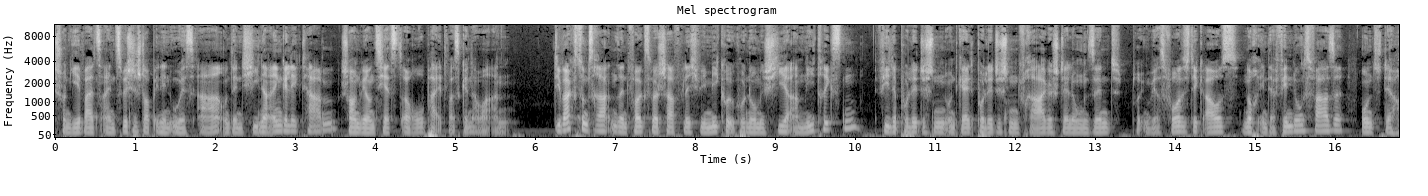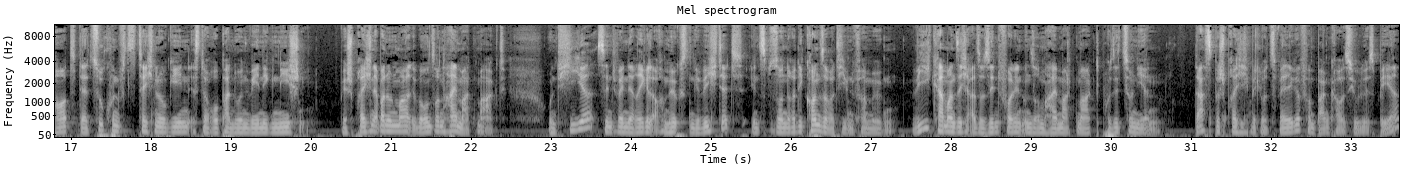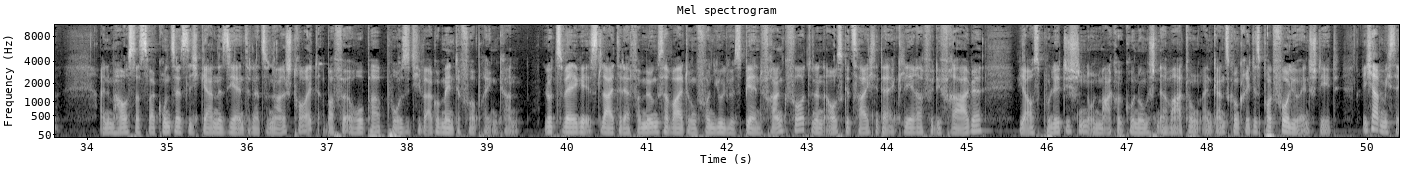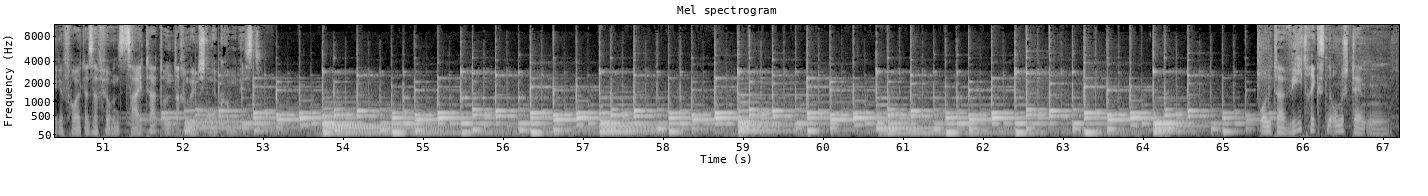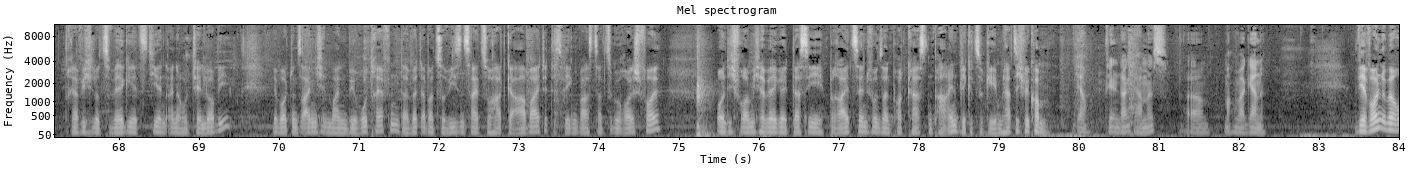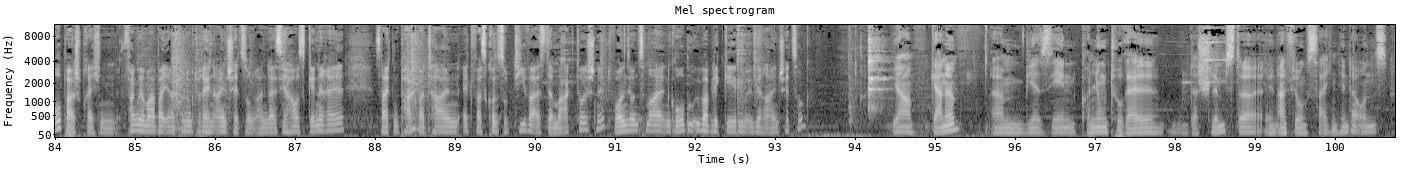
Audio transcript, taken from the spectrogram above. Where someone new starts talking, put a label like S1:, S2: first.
S1: Schon jeweils einen Zwischenstopp in den USA und in China eingelegt haben, schauen wir uns jetzt Europa etwas genauer an. Die Wachstumsraten sind volkswirtschaftlich wie mikroökonomisch hier am niedrigsten. Viele politischen und geldpolitischen Fragestellungen sind, drücken wir es vorsichtig aus, noch in der Findungsphase und der Hort der Zukunftstechnologien ist Europa nur in wenigen Nischen. Wir sprechen aber nun mal über unseren Heimatmarkt. Und hier sind wir in der Regel auch am höchsten gewichtet, insbesondere die konservativen Vermögen. Wie kann man sich also sinnvoll in unserem Heimatmarkt positionieren? Das bespreche ich mit Lutz Welge vom Bankhaus Julius Beer einem Haus, das zwar grundsätzlich gerne sehr international streut, aber für Europa positive Argumente vorbringen kann. Lutz Welge ist Leiter der Vermögensverwaltung von Julius Bär in Frankfurt und ein ausgezeichneter Erklärer für die Frage, wie aus politischen und makroökonomischen Erwartungen ein ganz konkretes Portfolio entsteht. Ich habe mich sehr gefreut, dass er für uns Zeit hat und nach München gekommen ist. Widrigsten Umständen treffe ich Lutz Welge jetzt hier in einer Hotellobby. Wir wollten uns eigentlich in meinem Büro treffen, da wird aber zur Wiesenzeit zu hart gearbeitet, deswegen war es dazu geräuschvoll. Und ich freue mich, Herr Welge, dass Sie bereit sind, für unseren Podcast ein paar Einblicke zu geben. Herzlich willkommen.
S2: Ja, vielen Dank, Hermes. Äh, machen wir gerne.
S1: Wir wollen über Europa sprechen. Fangen wir mal bei Ihrer konjunkturellen Einschätzung an. Da ist Ihr Haus generell seit ein paar Quartalen etwas konstruktiver als der Marktdurchschnitt. Wollen Sie uns mal einen groben Überblick geben über Ihre Einschätzung?
S2: Ja, gerne. Ähm, wir sehen konjunkturell das Schlimmste in Anführungszeichen hinter uns.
